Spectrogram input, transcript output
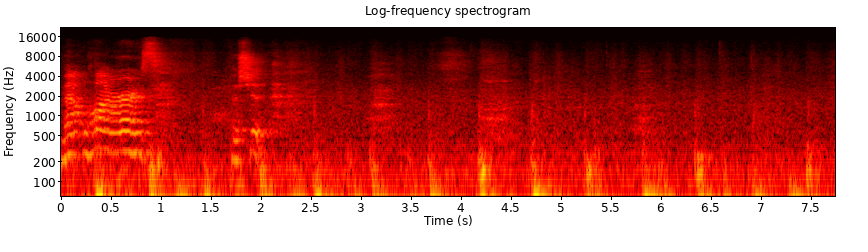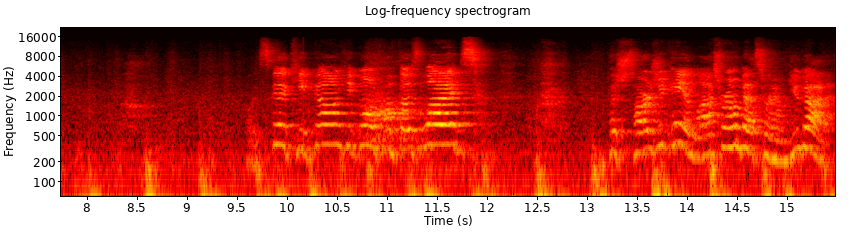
Mountain climbers. Push it. Looks good. Keep going, keep going. Pump those legs. Push as hard as you can. Last round, best round. You got it.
